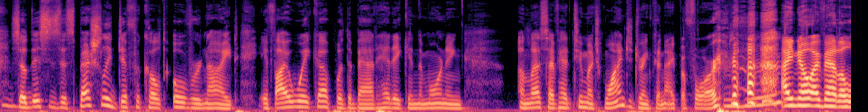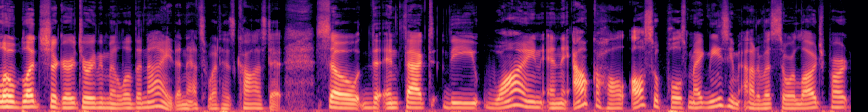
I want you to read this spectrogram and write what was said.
Mm-hmm. So this is especially difficult overnight. If I wake up with a bad headache in the morning, unless I've had too much wine to drink the night before. Mm-hmm. I know I've had a low blood sugar during the middle of the night, and that's what has caused it. So, the, in fact, the wine and the alcohol also pulls magnesium out of us. So, a large part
